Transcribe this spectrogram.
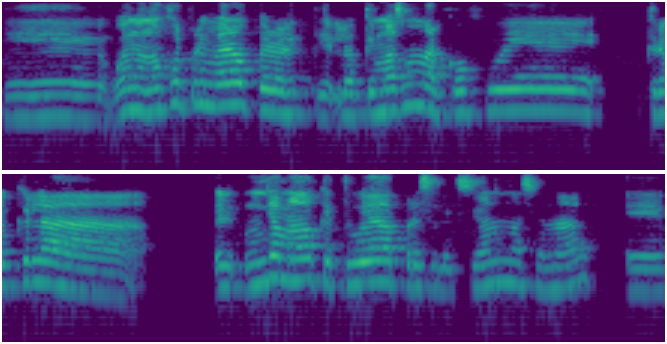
Eh, bueno, no fue el primero, pero el que, lo que más me marcó fue, creo que la, un llamado que tuve a preselección nacional eh,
